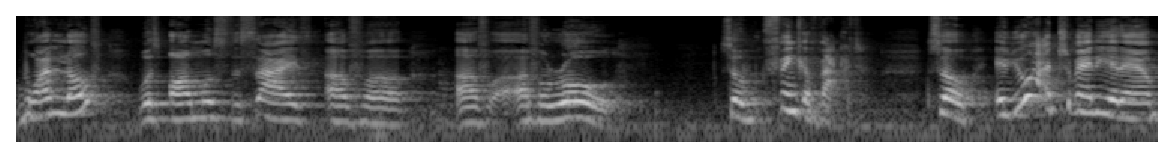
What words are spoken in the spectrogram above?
one loaf was almost the size of a, of, of a roll. So think of that. So if you had 20 of them,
